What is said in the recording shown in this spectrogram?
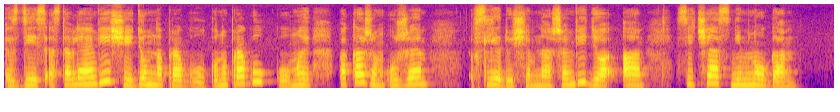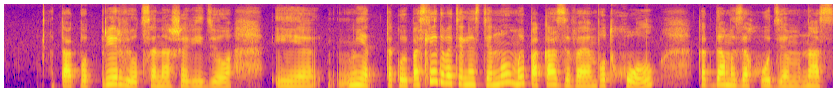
здесь оставляем вещи, идем на прогулку. Но прогулку мы покажем уже в следующем нашем видео, а сейчас немного так вот прервется наше видео и нет такой последовательности, но мы показываем вот холл, когда мы заходим, нас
